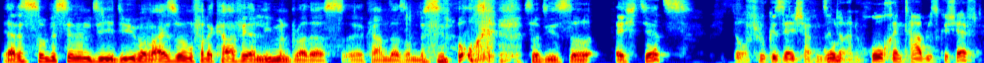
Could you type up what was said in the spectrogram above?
Ja, das ist so ein bisschen die, die Überweisung von der KfW an Lehman Brothers äh, kam da so ein bisschen hoch. So die ist so, echt jetzt? So, Fluggesellschaften sind Und, doch ein hochrentables Geschäft.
